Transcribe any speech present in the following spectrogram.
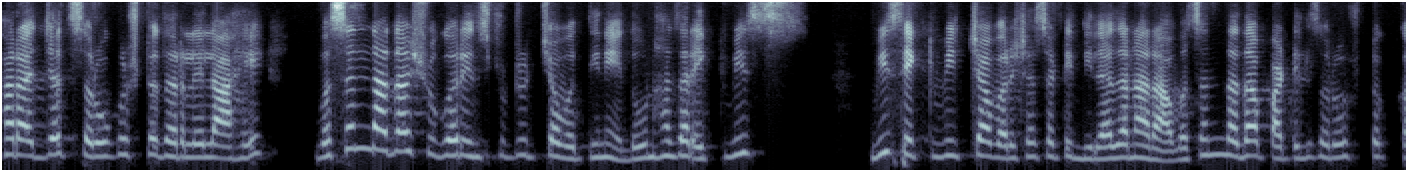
हा राज्यात सर्वोत्कृष्ट धरलेला आहे. वसंतदादा शुगर इन्स्टिट्यूटच्या वतीने दोन हजार एकवीस वीस एकवीसच्या वर्षासाठी दिला जाणारा वसंतदादा पाटील सर्वोत्कृष्ट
